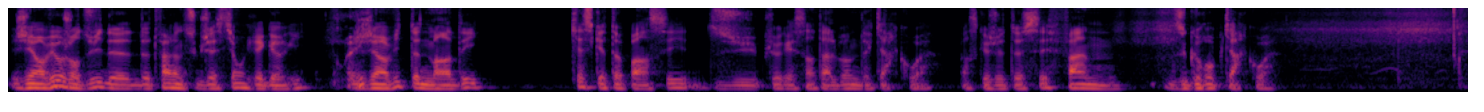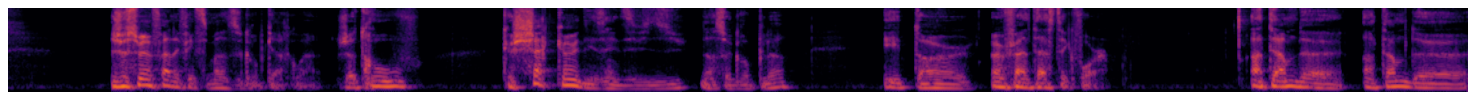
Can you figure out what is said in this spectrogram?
j'ai envie aujourd'hui de, de te faire une suggestion, Grégory. Oui. J'ai envie de te demander qu'est-ce que tu as pensé du plus récent album de Carquois? Parce que je te sais fan du groupe Carquois. Je suis un fan, effectivement, du groupe Carquois. Je trouve que chacun des individus dans ce groupe-là est un, un Fantastic Four. En termes de, en termes de,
